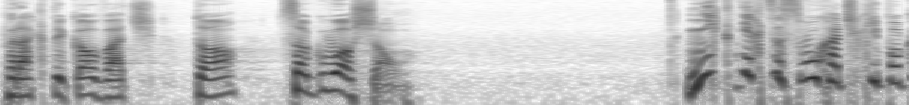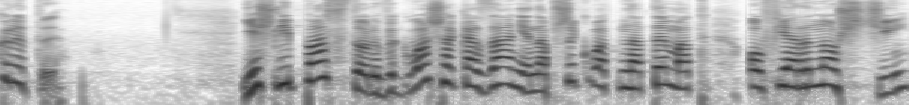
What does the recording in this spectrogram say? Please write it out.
praktykować to, co głoszą. Nikt nie chce słuchać hipokryty. Jeśli pastor wygłasza kazanie na przykład na temat ofiarności,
